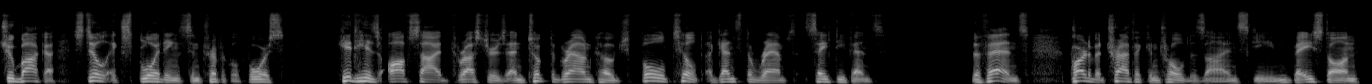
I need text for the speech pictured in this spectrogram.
Chewbacca, still exploiting centrifugal force, hit his offside thrusters and took the ground coach full tilt against the ramp's safety fence. The fence, part of a traffic control design scheme based on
